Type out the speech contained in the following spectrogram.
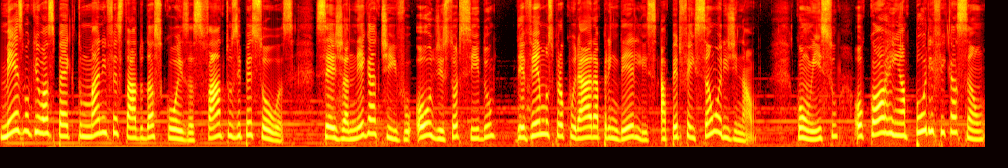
mesmo que o aspecto manifestado das coisas, fatos e pessoas seja negativo ou distorcido, devemos procurar aprender-lhes a perfeição original. Com isso, ocorrem a purificação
